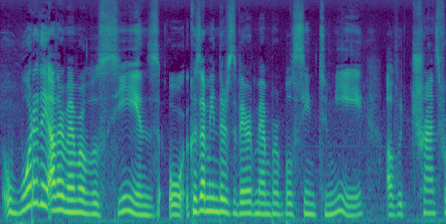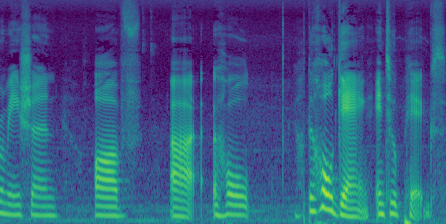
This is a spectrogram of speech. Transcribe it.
what are the other memorable scenes? Or because I mean, there's a very memorable scene to me of a transformation of uh, a whole the whole gang into pigs,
